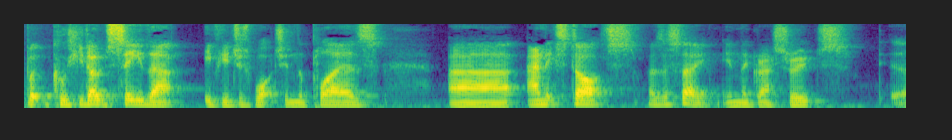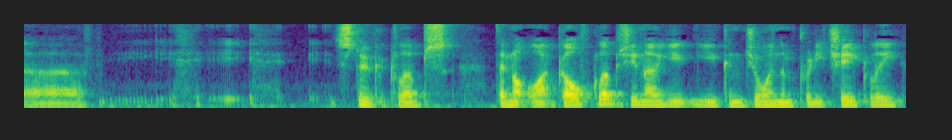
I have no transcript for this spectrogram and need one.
but of course, you don't see that if you're just watching the players. Uh, and it starts, as I say, in the grassroots. Uh, snooker clubs they're not like golf clubs. You know, you, you can join them pretty cheaply.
